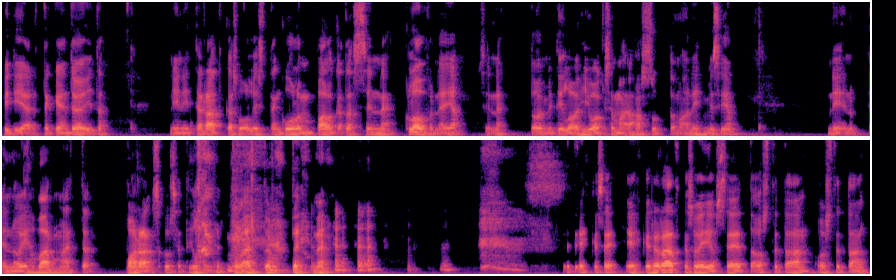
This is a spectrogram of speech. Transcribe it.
piti jäädä tekemään töitä. Niin niiden ratkaisu oli sitten kuulemma palkata sinne klovneja sinne toimitiloihin juoksemaan ja hassuttamaan ihmisiä. Niin en ole ihan varma, että paransiko se tilannetta välttämättä enää. Et ehkä, se, ehkä se ratkaisu ei ole se, että ostetaan, ostetaan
